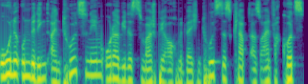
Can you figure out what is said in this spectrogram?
ohne unbedingt ein Tool zu nehmen oder wie das zum Beispiel auch mit welchen Tools das klappt. Also einfach kurz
